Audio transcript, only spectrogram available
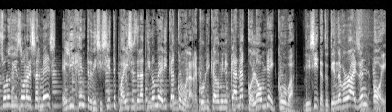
solo 10 dólares al mes. Elige entre 17 países de Latinoamérica como la República Dominicana, Colombia y Cuba. Visita tu tienda Verizon hoy.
